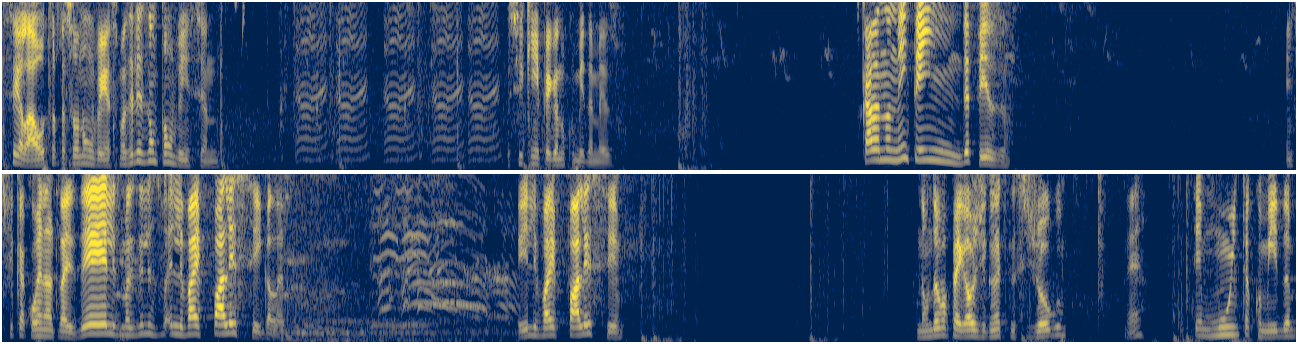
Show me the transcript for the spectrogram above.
Sei lá, outra pessoa não vence. Mas eles não estão vencendo. Eles fiquem pegando comida mesmo. Os caras nem tem defesa. A gente fica correndo atrás deles, mas eles, ele vai falecer, galera. Ele vai falecer. Não deu pra pegar os gigantes nesse jogo, né? Tem muita comida.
